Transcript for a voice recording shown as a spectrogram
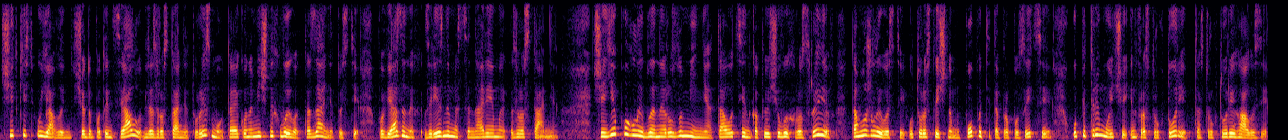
чіткість уявлень щодо потенціалу для зростання туризму та економічних вигод та зайнятості, пов'язаних з різними сценаріями зростання. Чи є поглиблене розуміння та оцінка ключових розривів та можливостей у туристичному попиті та пропозиції, у підтримуючій інфраструктурі та структурі галузі?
